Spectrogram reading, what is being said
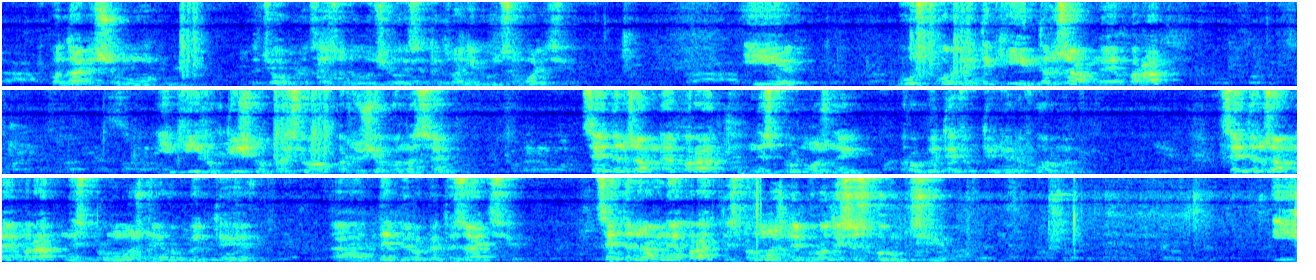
В подальшому до цього процесу долучилися так звані комсомольці. І був створений такий державний апарат, який фактично працював в першу чергу на себе. Цей державний апарат не спроможний робити ефективні реформи. Цей державний апарат не спроможний робити е, дебюрократизацію. Цей державний апарат не спроможний боротися з корупцією. І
